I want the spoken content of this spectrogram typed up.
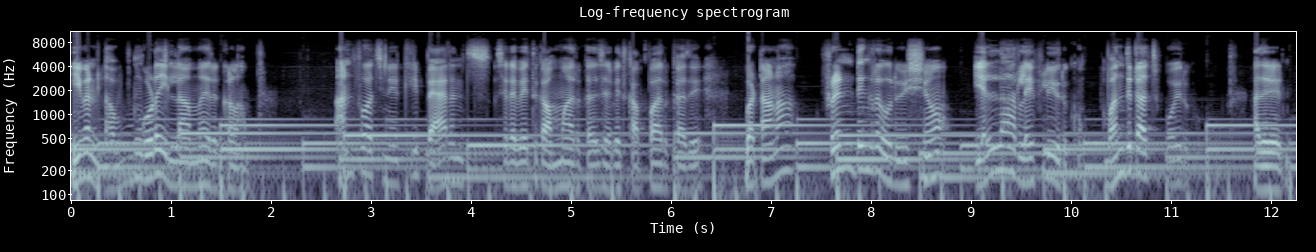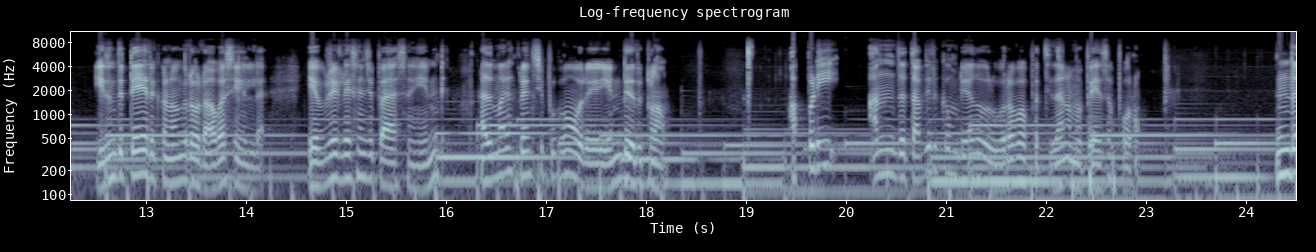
ஈவன் லவ்வும் கூட இல்லாமல் இருக்கலாம். அன்ஃபார்ச்சுனேட்லி பேரண்ட்ஸ் சில பேர்த்துக்கு அம்மா இருக்காது சில பேர்த்துக்கு அப்பா இருக்காது. பட் ஆனால் ஃப்ரெண்டுங்கிற ஒரு விஷயம் எல்லார் லைஃப்லேயும் இருக்கும். வந்துட்டாச்சு போயிருக்கும். அது இருந்துகிட்டே இருக்கணுங்கிற ஒரு அவசியம் இல்லை. Every relationship has an end அது மாதிரி ஃப்ரெண்ட்ஷிப்புக்கும் ஒரு எண்டு இருக்கலாம். அப்படி அந்த தவிர்க்க முடியாத ஒரு உறவை பற்றி தான் நம்ம பேச போகிறோம் இந்த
